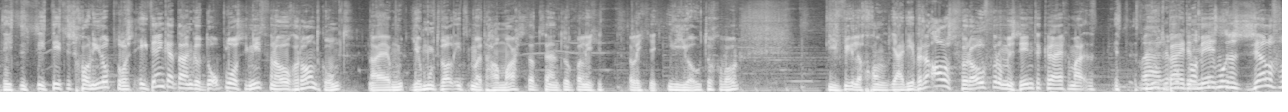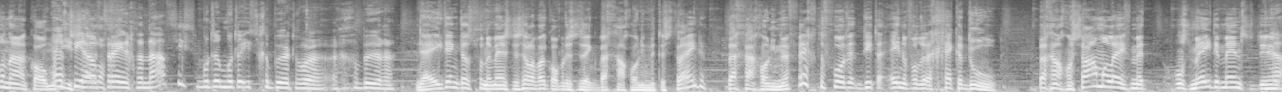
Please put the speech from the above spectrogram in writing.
dit, dit, dit is gewoon niet op te lossen. Ik denk uiteindelijk dat de oplossing niet van hoge rand komt. Nou, je moet, je moet wel iets met Hamas. Dat zijn natuurlijk wel een beetje, een beetje idioten gewoon. Die willen gewoon, ja, die hebben er alles voor over om een zin te krijgen. Maar het, het, Maar moet de bij de mensen moet- zelf vandaan komen. En Die via zelf... de Verenigde Naties moet er, moet er iets gebeurd worden, gebeuren. Nee, ik denk dat het van de mensen zelf ook komen. Dus ze denken, wij gaan gewoon niet meer te strijden. Wij gaan gewoon niet meer vechten voor dit een of andere gekke doel. Wij gaan gewoon samenleven met ons medemens. De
